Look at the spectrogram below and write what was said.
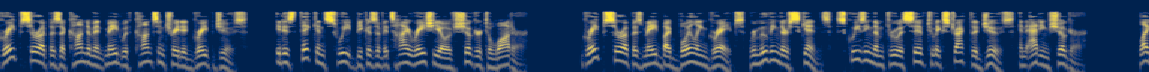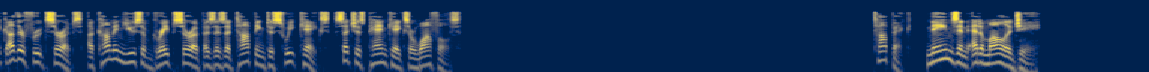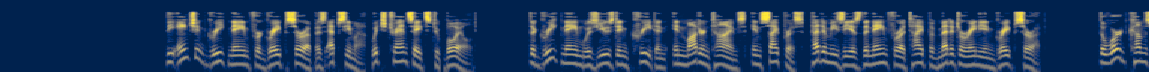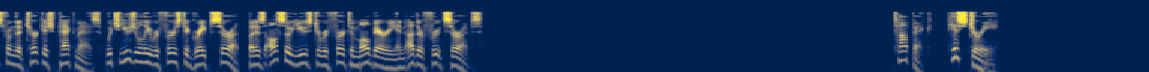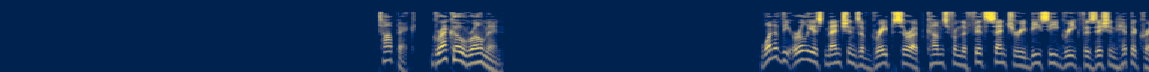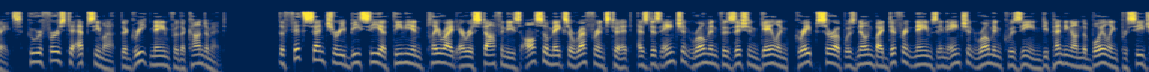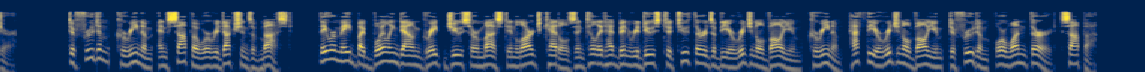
Grape syrup is a condiment made with concentrated grape juice. It is thick and sweet because of its high ratio of sugar to water. Grape syrup is made by boiling grapes, removing their skins, squeezing them through a sieve to extract the juice, and adding sugar. Like other fruit syrups, a common use of grape syrup is as a topping to sweet cakes, such as pancakes or waffles. Names and etymology The ancient Greek name for grape syrup is epsima, which translates to boiled. The Greek name was used in Crete and, in modern times, in Cyprus. Petimezi is the name for a type of Mediterranean grape syrup. The word comes from the Turkish pekmez, which usually refers to grape syrup, but is also used to refer to mulberry and other fruit syrups. History Greco-Roman One of the earliest mentions of grape syrup comes from the 5th century BC Greek physician Hippocrates, who refers to epsima, the Greek name for the condiment. The 5th century BC Athenian playwright Aristophanes also makes a reference to it, as does ancient Roman physician Galen. Grape syrup was known by different names in ancient Roman cuisine depending on the boiling procedure. Defrutum, carinum, and sapa were reductions of must. They were made by boiling down grape juice or must in large kettles until it had been reduced to two-thirds of the original volume, carinum, half the original volume, defrutum, or one-third, sapa.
